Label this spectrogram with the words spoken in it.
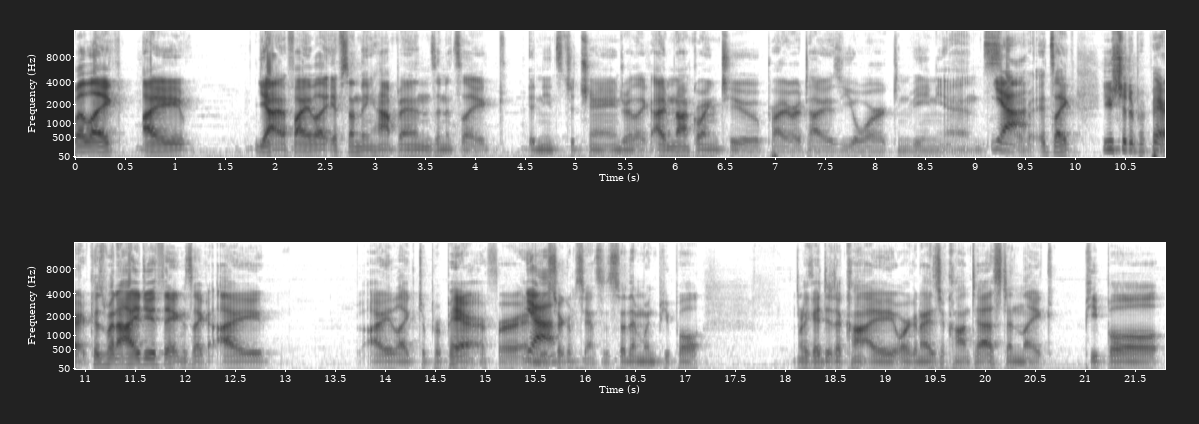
But like I yeah, if I like if something happens and it's like it needs to change or like I'm not going to prioritize your convenience. Yeah. It's like you should have prepared because when I do things like I I like to prepare for any Yeah. circumstances. So then when people like I did a con- I organized a contest and like people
